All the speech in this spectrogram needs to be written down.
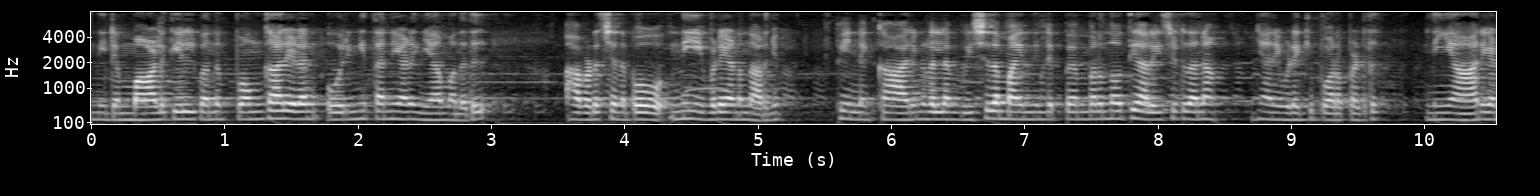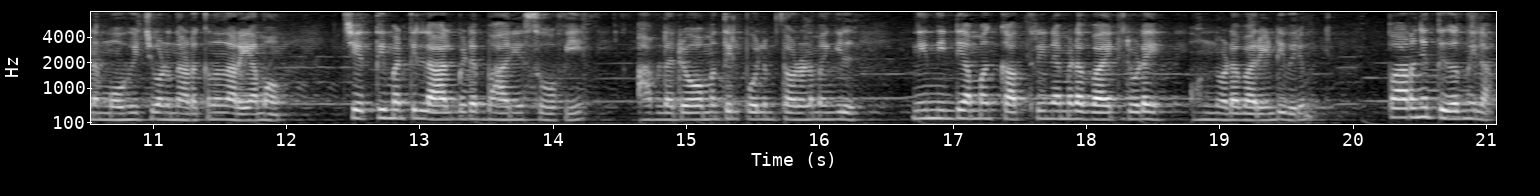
നിന്റെ മാളികയിൽ വന്ന് പൊങ്കാലിടാൻ ഒരുങ്ങി തന്നെയാണ് ഞാൻ വന്നത്. അവിടെ ചെന്നപ്പോൾ നീ ഇവിടെയാണെന്ന് അറിഞ്ഞു. പിന്നെ കാര്യങ്ങളെല്ലാം വിശദമായി നിന്റെ പെമ്പർനോത്തി അറിയിച്ചിട്ട് തന്നെ ഞാൻ ഇവിടേക്ക് പുറപ്പെട്ടത് നീ ആരെയാണ് മോഹിച്ചുകൊണ്ട് നടക്കുന്നതെന്ന് അറിയാമോ ചെത്തിമരത്തിൽ ആൽബിയുടെ ഭാര്യ സോഫി അവളെ രോമത്തിൽ പോലും തൊഴണമെങ്കിൽ നീ നിന്റെ അമ്മ കത്രീനമ്മയുടെ വയറ്റിലൂടെ ഒന്നുകൂടെ വരേണ്ടി വരും. പറഞ്ഞു തീർന്നില്ല.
